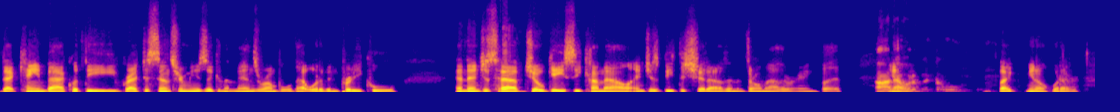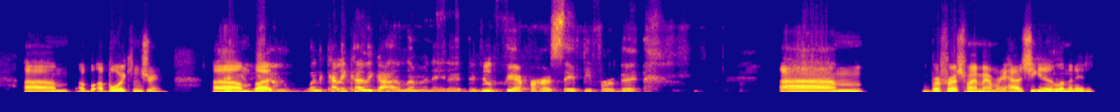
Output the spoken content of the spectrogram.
that came back with the right to censor music in the men's rumble. That would have been pretty cool. And then just have Joe Gacy come out and just beat the shit out of him and throw him out of the ring. But You that know. would have been cool. like, you know, whatever. Um, a, a boy can dream. Um, Did- but yo, when Kelly Kelly got eliminated, did you fear for her safety for a bit? um, refresh my memory. How did she get eliminated?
